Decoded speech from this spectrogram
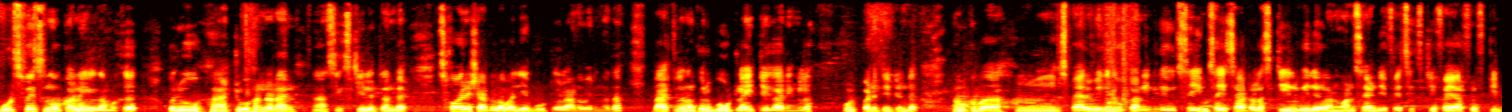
ബൂട്ട് സ്പേസ് നോക്കുകയാണെങ്കിൽ നമുക്ക് ഒരു ടു ഹൺഡ്രഡ് ആൻഡ് സിക്സ്റ്റി ലിറ്ററിന്റെ സ്ക്വയറിഷ് ആയിട്ടുള്ള വലിയ ബൂട്ടുകളാണ് വരുന്നത്. ബാക്കിൽ നമുക്കൊരു ബൂട്ട് ലൈറ്റ് കാര്യങ്ങൾ ഉൾപ്പെടുത്തിയിട്ടുണ്ട്. നമുക്കിപ്പോൾ സ്പെയർ വീൽ നോക്കുകയാണെങ്കിൽ സെയിം സൈസ് ആയിട്ടുള്ള സ്റ്റീൽ വീലുകളാണ് one seventy five sixty five R fifteen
